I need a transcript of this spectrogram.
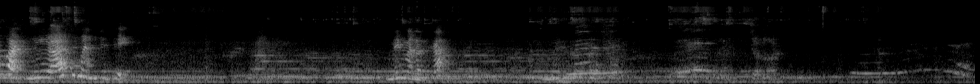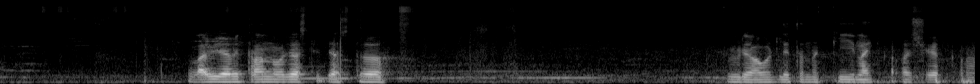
वाटली. असं म्हणते ते. नाही म्हणत का? लाईव्ह या मित्रांनो जास्तीत जास्त व्हिडिओ आवडले तर नक्की लाईक करा शेअर करा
